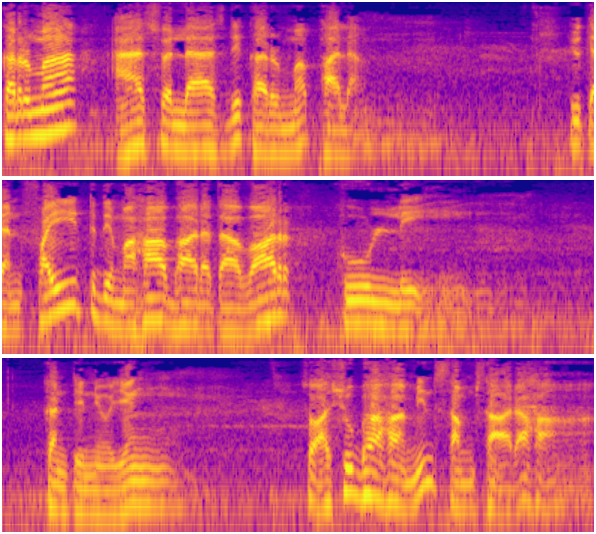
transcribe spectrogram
karma as well as the karma phalam. You can fight the Mahabharata war coolly continuing. So, Ashubhaha means samsaraha.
